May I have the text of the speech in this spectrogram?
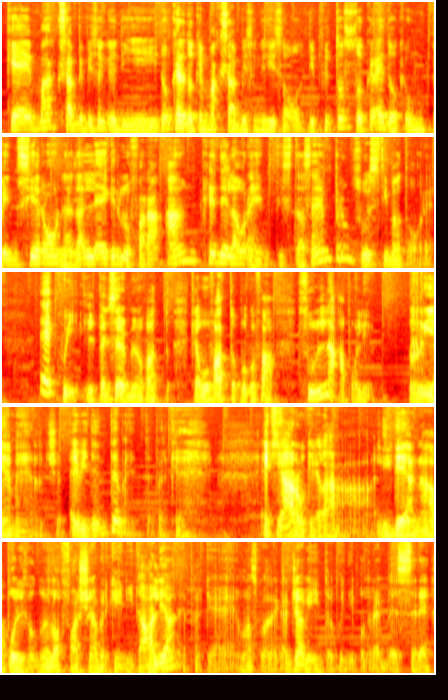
che Max abbia bisogno di... non credo che Max abbia bisogno di soldi, piuttosto credo che un pensierone ad Allegri lo farà anche De Laurenti, sta sempre un suo estimatore. E qui il pensiero che, fatto, che avevo fatto poco fa sul Napoli riemerge, evidentemente, perché è chiaro che la, l'idea Napoli secondo me lo affascina perché è in Italia e perché è una squadra che ha già vinto e quindi potrebbe essere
